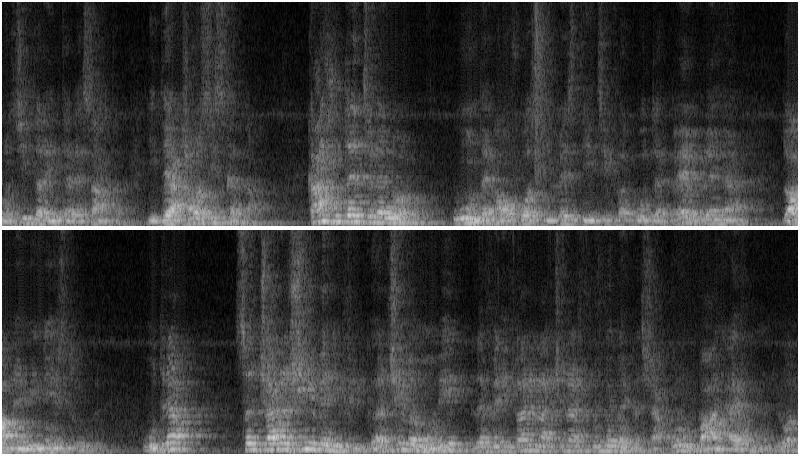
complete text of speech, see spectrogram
consideră interesantă ideea, și au zis că da. Ca în județele lor, unde au fost investiții făcute pe vremea doamnei ministru Udrea, să ceară și verificări și lămuriri referitoare la aceleași probleme. Că și acolo bani ai românilor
